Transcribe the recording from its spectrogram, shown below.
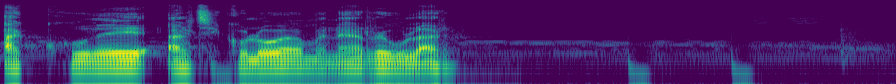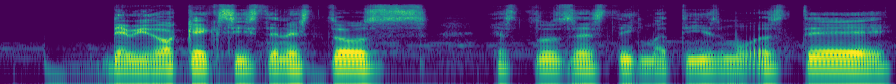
acude al psicólogo de manera regular. Debido a que existen estos, estos estigmatismos, este,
